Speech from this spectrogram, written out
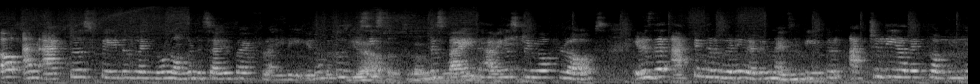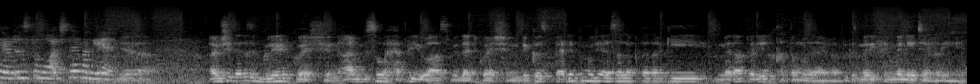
uh, an actor's fate is like no longer decided by a Friday? You know, because you Yeah. see, so- Uh, despite having a string of flops, it is their acting that is getting recognized, and people actually are like flocking theaters to watch them again. Yeah. अंशी that is a great question I am so happy you ask me that question because पहले तो मुझे ऐसा लगता था कि मेरा करियर खत्म हो जाएगा बिकॉज़ मेरी फ़िल्में नहीं चल रही हैं।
